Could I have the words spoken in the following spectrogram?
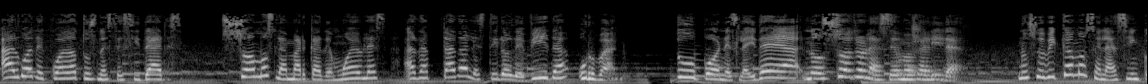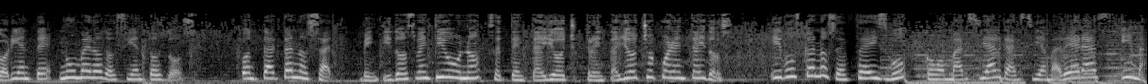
algo adecuado a tus necesidades. Somos la marca de muebles adaptada al estilo de vida urbano. Tú pones la idea, nosotros la hacemos realidad. Nos ubicamos en la 5 Oriente, número 202. Contáctanos al 2221 78 38 42 y búscanos en Facebook como Marcial García Maderas y más.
